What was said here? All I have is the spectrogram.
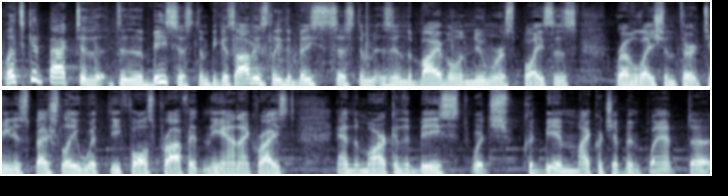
let's get back to the to the beast system because obviously the beast system is in the Bible in numerous places. Revelation 13, especially with the false prophet and the Antichrist, and the mark of the beast, which could be a microchip implant, uh,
